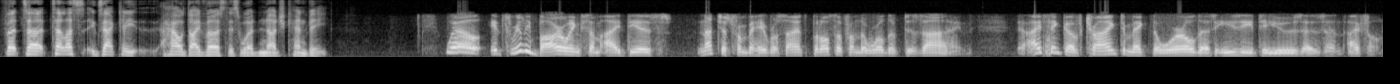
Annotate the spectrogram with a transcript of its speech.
but uh, tell us exactly how diverse this word nudge can be. Well, it's really borrowing some ideas not just from behavioral science, but also from the world of design. I think of trying to make the world as easy to use as an iPhone.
